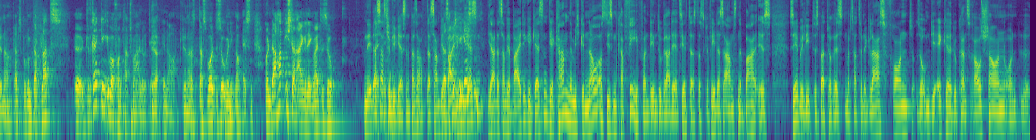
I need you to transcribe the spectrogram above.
Genau. Ganz berühmter Platz. Äh, direkt gegenüber vom Taj Mahal Hotel. Ja, genau. genau. Das, das wolltest du unbedingt noch essen. Und da habe ich dann eingelegt, weil so, Nee, das hast du gegessen. Pass auf, das haben wir das beide hab gegessen? gegessen. Ja, das haben wir beide gegessen. Wir kamen nämlich genau aus diesem Café, von dem du gerade erzählt hast. Das Café, das abends eine Bar ist, sehr beliebt ist bei Touristen. Das hat so eine Glasfront, so um die Ecke, du kannst rausschauen und äh,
